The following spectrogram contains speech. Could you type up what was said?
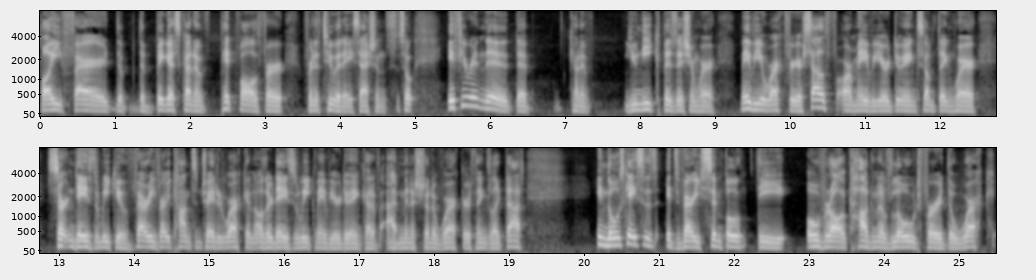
by far the the biggest kind of pitfall for for the two a day sessions. So if you're in the the kind of unique position where maybe you work for yourself or maybe you're doing something where certain days of the week you have very very concentrated work and other days of the week maybe you're doing kind of administrative work or things like that in those cases it's very simple the overall cognitive load for the work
